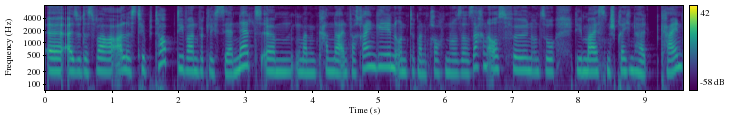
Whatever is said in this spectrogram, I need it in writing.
Äh, also das war alles tipptopp, die waren wirklich sehr nett. Ähm, man kann da einfach reingehen und man braucht nur so Sachen ausfüllen und so. Die meisten sprechen halt kein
